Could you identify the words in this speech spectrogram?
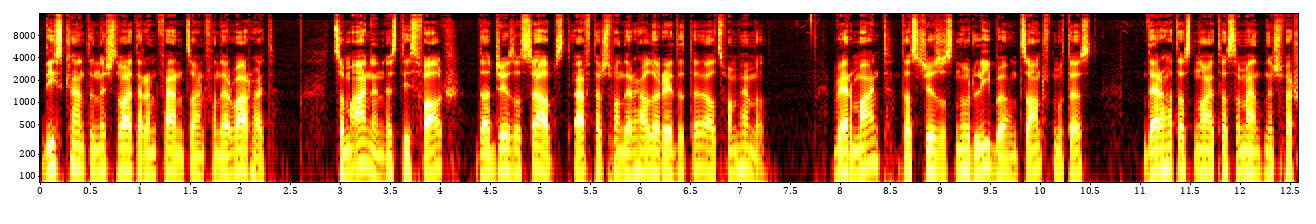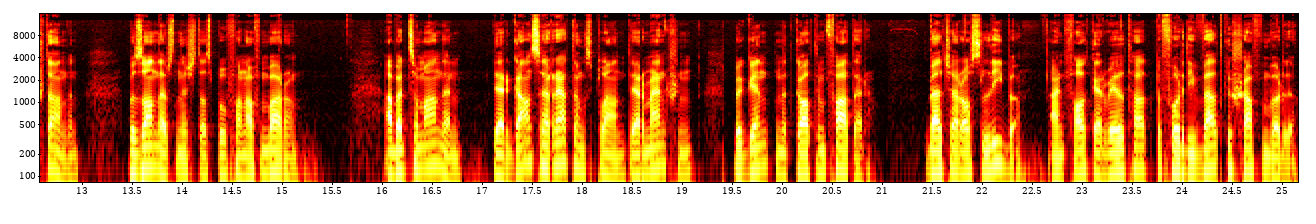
Dies könnte nicht weiter entfernt sein von der Wahrheit. Zum einen ist dies falsch, da Jesus selbst öfters von der Hölle redete als vom Himmel. Wer meint, dass Jesus nur Liebe und Sanftmut ist, der hat das Neue Testament nicht verstanden, besonders nicht das Buch von Offenbarung. Aber zum anderen, der ganze Rettungsplan der Menschen beginnt mit Gott dem Vater, welcher aus Liebe ein Volk erwählt hat, bevor die Welt geschaffen wurde,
